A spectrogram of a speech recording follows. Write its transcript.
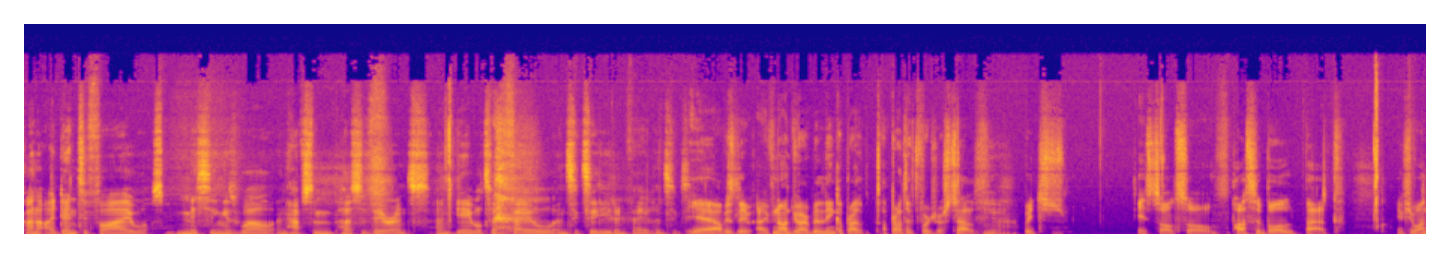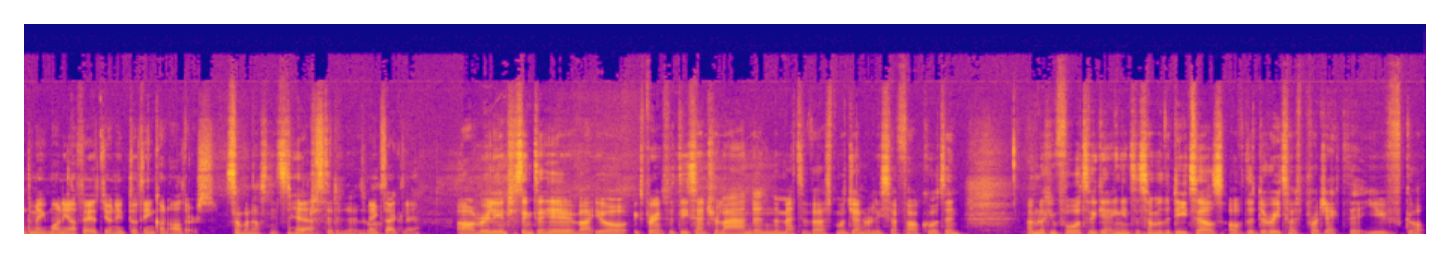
kind of identify what's missing as well and have some perseverance and be able to fail and succeed and fail and succeed. Yeah, obviously, if not, you are building a product, a product for yourself, Yeah. which is also possible. But if you want to make money off it, you need to think on others. Someone else needs to be Yeah, interested in it as well. Exactly. Uh, really interesting to hear about your experience with Decentraland and the metaverse more generally so far, Kourtin. I'm looking forward to getting into some of the details of the Doritos project that you've got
